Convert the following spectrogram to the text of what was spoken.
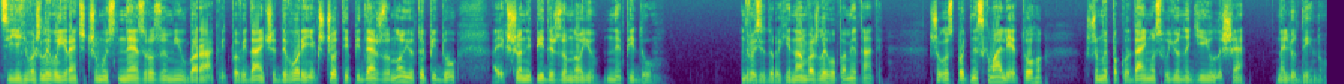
цієї важливої речі чомусь не зрозумів барак, відповідаючи Деворі, якщо ти підеш зо мною, то піду, а якщо не підеш зо мною, не піду. Друзі дорогі, нам важливо пам'ятати, що Господь не схвалює того, що ми покладаємо свою надію лише на людину.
